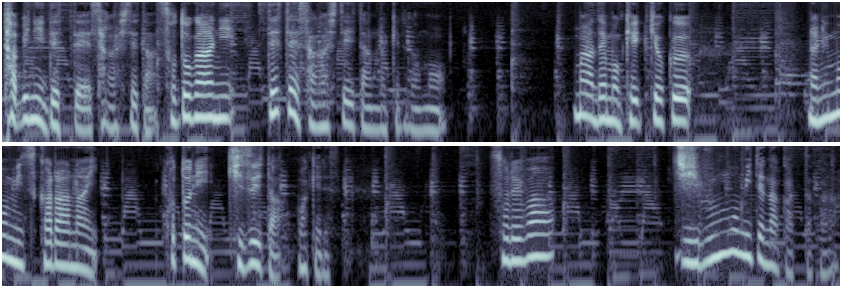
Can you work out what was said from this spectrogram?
旅に出て探してた。外側に出て探していたんだけれどもまあでも結局何も見つからないことに気づいたわけです。それは自分を見てなかったから。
